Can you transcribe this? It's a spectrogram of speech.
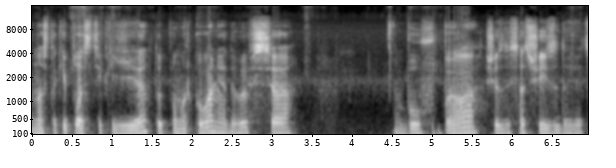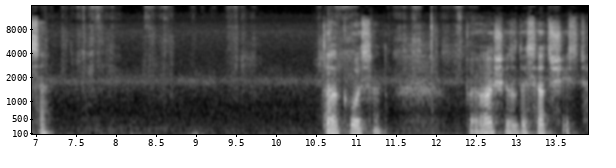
У нас такий пластик є. Тут по маркуванню я дивився. Був ПА 66, здається. Так, ось він. ПА 66.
